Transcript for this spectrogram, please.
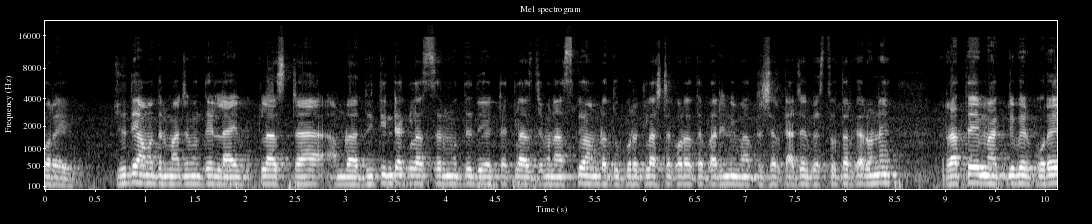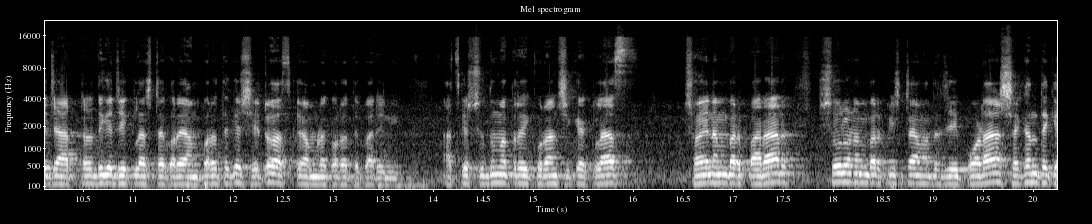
করে। যদি আমাদের মাঝে মধ্যে লাইভ ক্লাসটা আমরা দুই তিনটা ক্লাসের মধ্যে দুই একটা ক্লাস যেমন আজকেও আমরা দুপুরে ক্লাসটা করাতে পারিনি মাদ্রাসার কাজের ব্যস্ততার কারণে, রাতে মাগরিবের পরে যে আটটার দিকে যে ক্লাসটা করে আমপাড়া থেকে সেটাও আজকে আমরা করাতে পারিনি। আজকে শুধুমাত্র এই কোরআন শিক্ষা ক্লাস ছয় নম্বর পাড়ার ষোলো নম্বর পৃষ্ঠা আমাদের যে পড়া, সেখান থেকে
